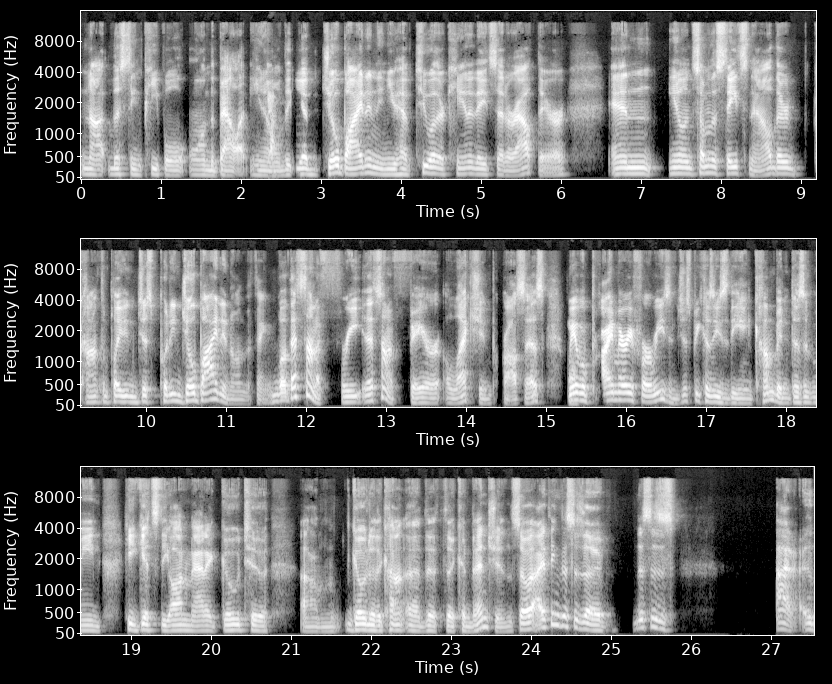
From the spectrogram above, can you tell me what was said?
not listing people on the ballot. You know, yeah. you have Joe Biden, and you have two other candidates that are out there and, you know, in some of the states now, they're contemplating just putting Joe Biden on the thing. Well, that's not a free, that's not a fair election process. We have a primary for a reason. Just because he's the incumbent doesn't mean he gets the automatic go to um, go to the con uh, the the convention. So I think this is a this is I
